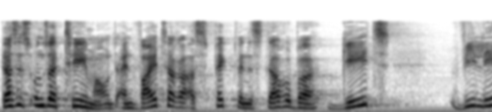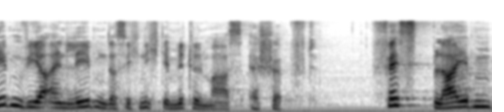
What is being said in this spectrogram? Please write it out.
Das ist unser Thema und ein weiterer Aspekt, wenn es darüber geht, wie leben wir ein Leben, das sich nicht im Mittelmaß erschöpft. Festbleiben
